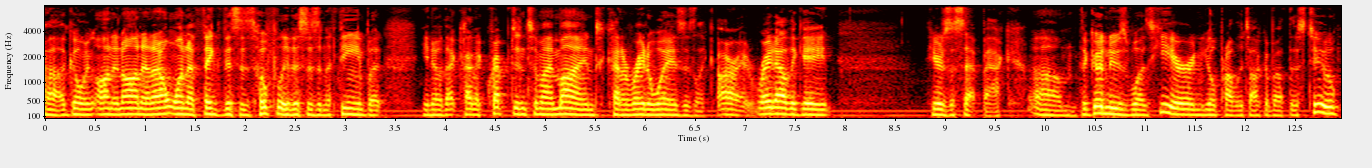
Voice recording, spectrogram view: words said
uh, going on and on. And I don't want to think this is, hopefully, this isn't a theme, but, you know, that kind of crept into my mind kind of right away is, is like, all right, right out of the gate, here's a setback. Um, the good news was here, and you'll probably talk about this too,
